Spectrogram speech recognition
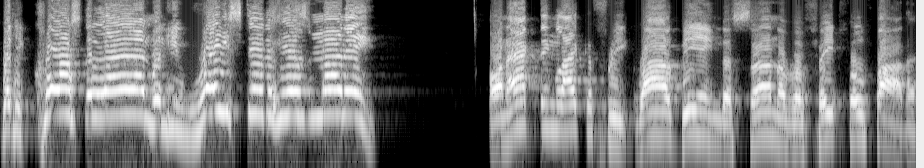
but he crossed the line when he wasted his money on acting like a freak while being the son of a faithful father.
